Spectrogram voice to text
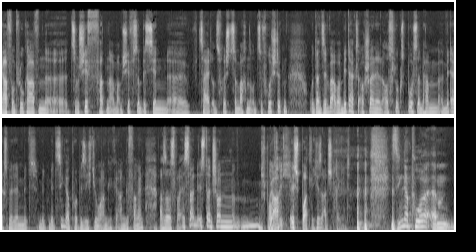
ja, vom Flughafen äh, zum Schiff, hatten aber am Schiff so ein bisschen äh, Zeit, uns frisch zu machen und zu frühstücken. Und dann sind wir aber mittags auch schon in den Ausflugsbus und haben äh, mittags mit, mit, mit, mit Singapur-Besichtigung ange angefangen. Also das war, ist dann, ist dann schon mm, sportlich. Ja, ist sportlich, ist anstrengend. Singapur ähm,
